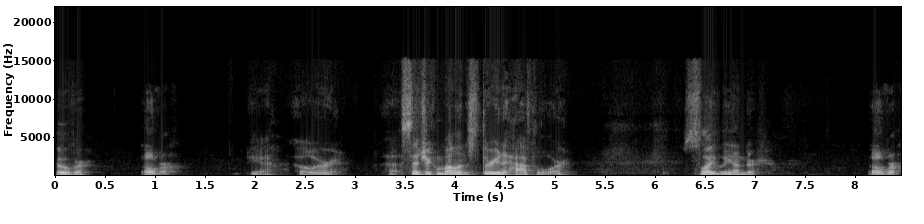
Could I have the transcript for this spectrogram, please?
over. Over. Yeah, over. Uh, Cedric Mullins, three and a half WAR. Slightly under. Over.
